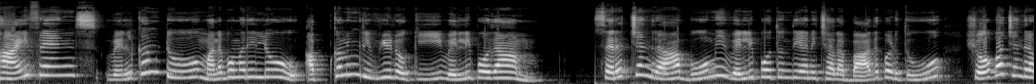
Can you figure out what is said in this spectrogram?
హాయ్ ఫ్రెండ్స్ వెల్కమ్ టు మన బొమరిల్లు అప్కమింగ్ రివ్యూలోకి వెళ్ళిపోదాం. శరత్చంద్ర భూమి వెళ్ళిపోతుంది అని చాలా బాధపడుతూ శోభాచంద్ర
